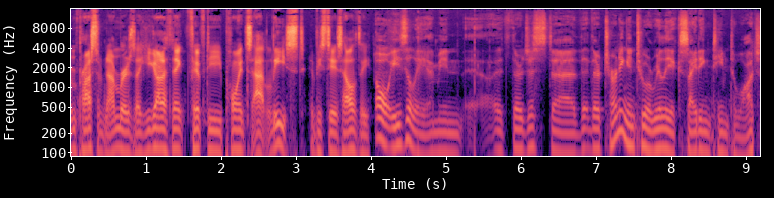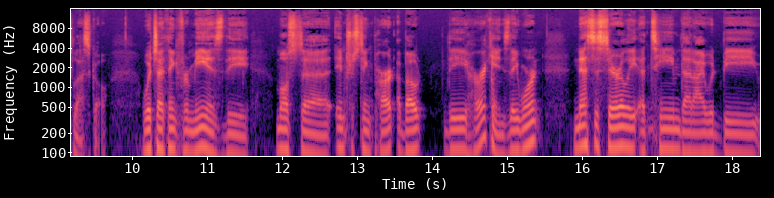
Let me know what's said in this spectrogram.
impressive numbers. Like you got to think fifty points at least if he stays healthy. Oh, easily. I mean, uh, they're just uh, they- they're turning into a really exciting team to watch. Lesko, which I think for me is the most uh, interesting part about the Hurricanes. They weren't necessarily a team that I would be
